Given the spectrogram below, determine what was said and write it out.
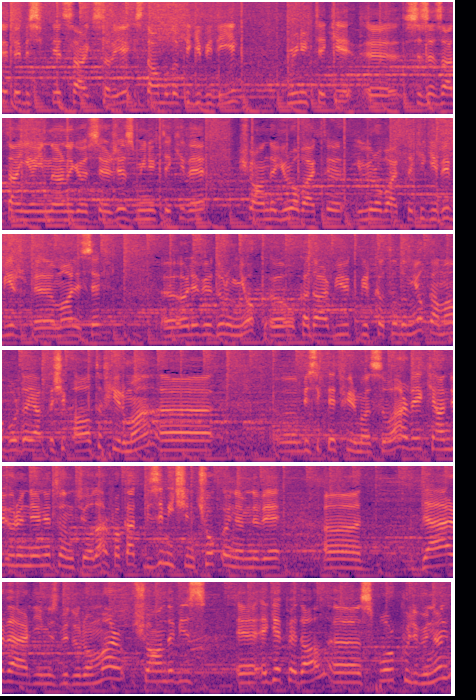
E, motosiklet ve bisiklet sergi sarayı. İstanbul'daki gibi değil. Münih'teki e, size zaten yayınlarını göstereceğiz. Münih'teki ve şu anda Eurobike'da, Eurobike'daki gibi bir e, maalesef ee, öyle bir durum yok. Ee, o kadar büyük bir katılım yok ama burada yaklaşık 6 firma e, e, bisiklet firması var ve kendi ürünlerini tanıtıyorlar. Fakat bizim için çok önemli ve e, değer verdiğimiz bir durum var. Şu anda biz e, Ege Pedal e, Spor Kulübü'nün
